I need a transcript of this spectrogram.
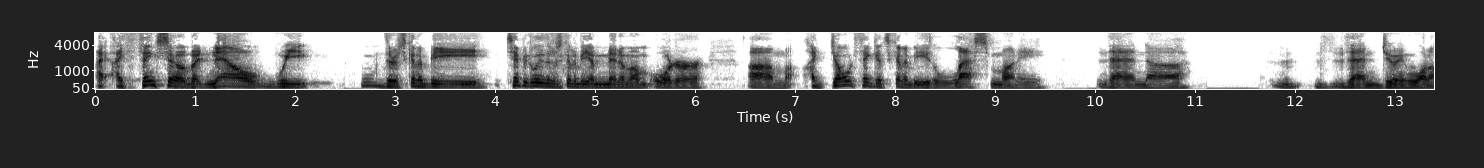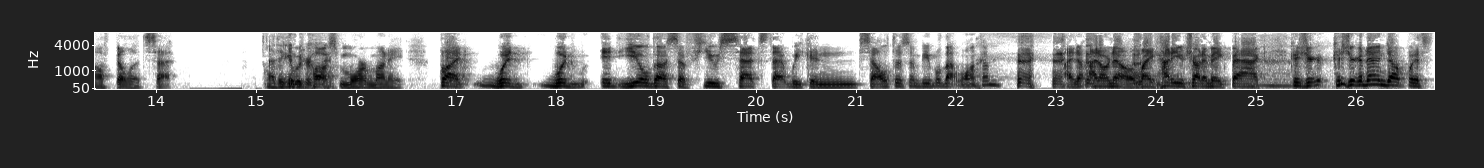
I, I think so, but now we there's going to be typically there's going to be a minimum order. Um, I don't think it's going to be less money than uh, than doing one off billet set. I think it would cost more money, but would would it yield us a few sets that we can sell to some people that want them? I don't, I don't know. Like, how do you try to make back? Because you're because you're going to end up with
